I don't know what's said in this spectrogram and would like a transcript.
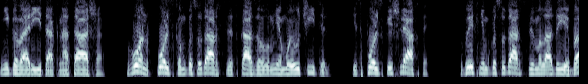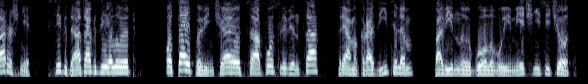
«Не говори так, Наташа. Вон в польском государстве, сказывал мне мой учитель, из польской шляхты. В ихнем государстве молодые барышни всегда так делают. Отай повенчаются, а после венца прямо к родителям, повинную голову и меч не сечет.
